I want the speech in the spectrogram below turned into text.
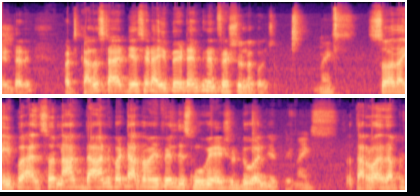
ఏంటని. బట్ కథ స్టార్ట్ చేసాడు అయిపోయే టైంకి నేను ఫ్రెష్ ఉన్నా కొంచెం. సో అది అయిపోయి సో నాకు దాన్ని బట్టి అర్థమైపోయింది this movie I should do అని చెప్పి. తర్వాత అప్పుడు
